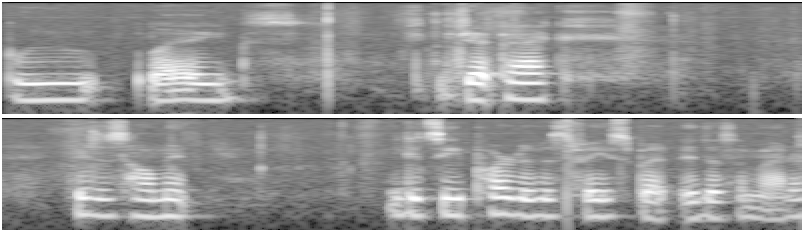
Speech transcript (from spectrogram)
blue legs, jetpack. Here's his helmet. You can see part of his face, but it doesn't matter.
